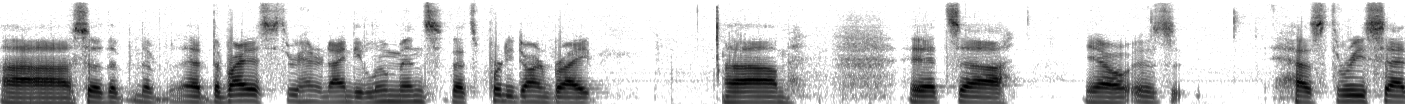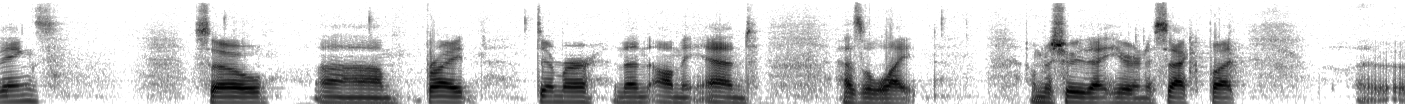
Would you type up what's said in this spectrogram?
Uh, so the the the brightest 390 lumens. That's pretty darn bright. Um, it's uh, you know is has three settings. So um, bright, dimmer, and then on the end has a light. I'm going to show you that here in a sec, but uh,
